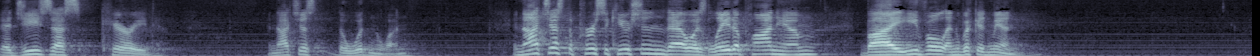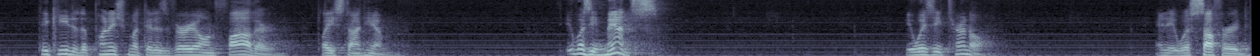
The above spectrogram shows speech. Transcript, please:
that Jesus carried, and not just the wooden one, and not just the persecution that was laid upon him by evil and wicked men. Take heed of the punishment that his very own father placed on him. It was immense, it was eternal, and it was suffered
